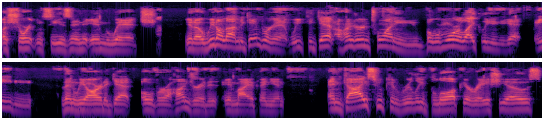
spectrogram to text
a shortened season in which you know we don't know how many games we're gonna get. We could get 120, but we're more likely to get 80 than we are to get over 100, in my opinion. And guys who could really blow up your ratios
